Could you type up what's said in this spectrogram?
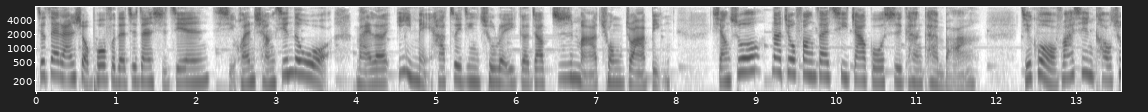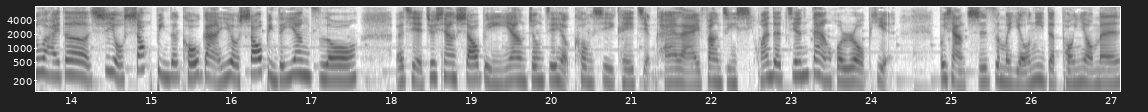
就在蓝手波符的这段时间，喜欢尝鲜的我买了益美，他最近出了一个叫芝麻葱抓饼，想说那就放在气炸锅试看看吧。结果我发现烤出来的是有烧饼的口感，也有烧饼的样子哦，而且就像烧饼一样，中间有空隙可以剪开来放进喜欢的煎蛋或肉片。不想吃这么油腻的朋友们，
